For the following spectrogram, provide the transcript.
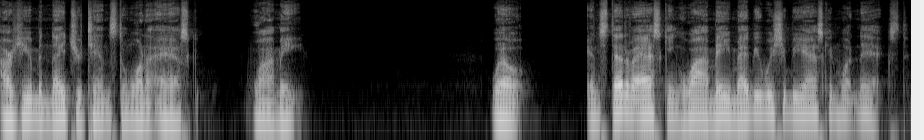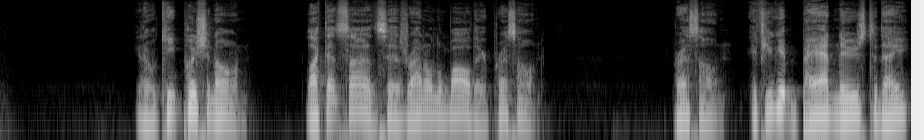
Our human nature tends to want to ask, "Why me?" Well, instead of asking why me, maybe we should be asking what next. You know, keep pushing on. Like that sign says right on the wall there, press on. Press on. If you get bad news today,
